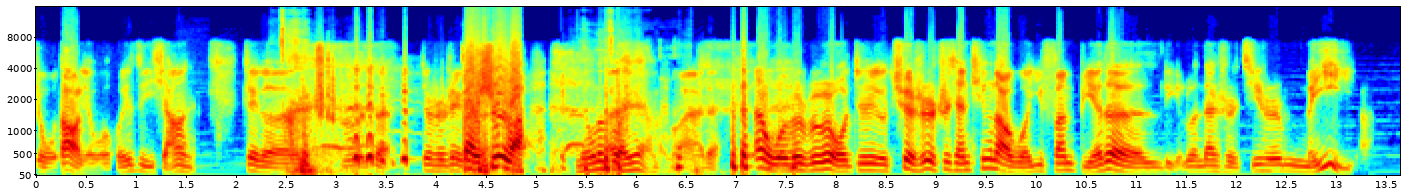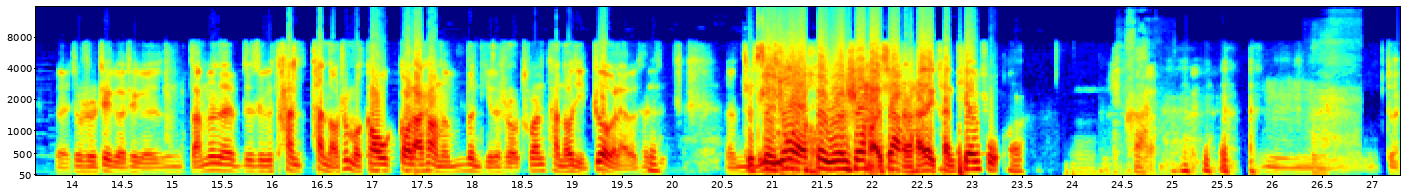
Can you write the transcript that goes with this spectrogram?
有道理，我回去自己想想去。这个对，就是这个 但是吧。留了作业了。哎，对，但是我不是不是不是，我这个确实是之前听到过一番别的理论，但是其实没意义啊。对，就是这个这个，咱们在这这个探探讨这么高高大上的问题的时候，突然探讨起这个来了，它是嗯，这没意义最终啊，会不会说好相声还得看天赋啊？嗨，嗯，对，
